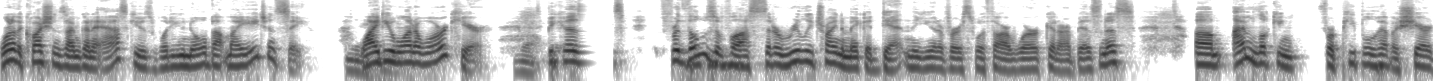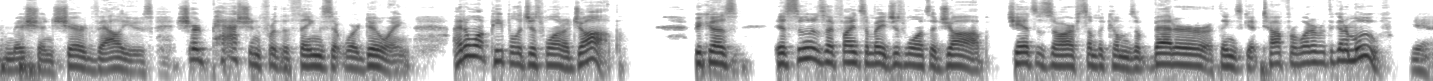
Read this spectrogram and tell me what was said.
one of the questions I'm going to ask you is, "What do you know about my agency? Yeah. Why do you want to work here?" Yeah. Because for those of us that are really trying to make a dent in the universe with our work and our business, um, I'm looking for people who have a shared mission, shared values, shared passion for the things that we're doing. I don't want people that just want a job because as soon as I find somebody just wants a job, chances are if something comes up better or things get tough or whatever, they're going to move. Yeah.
